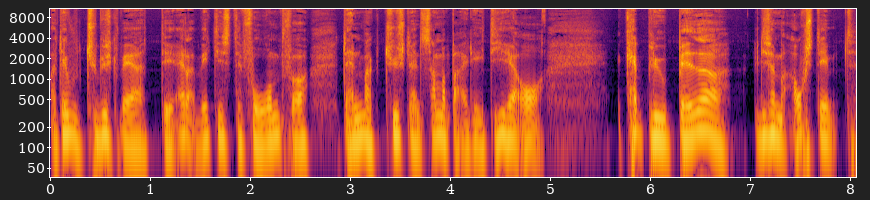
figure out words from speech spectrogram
Og det vil typisk være det allervigtigste forum for Danmark-Tysklands samarbejde i de her år, kan blive bedre ligesom afstemt.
